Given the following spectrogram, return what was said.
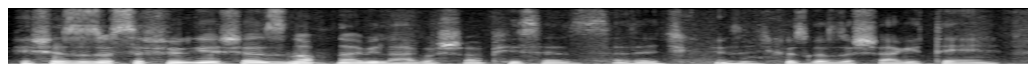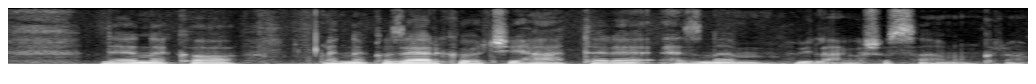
És ez az összefüggés, ez napnál világosabb, hisz ez, ez, egy, ez egy közgazdasági tény. De ennek, a, ennek az erkölcsi háttere, ez nem világos a számunkra.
